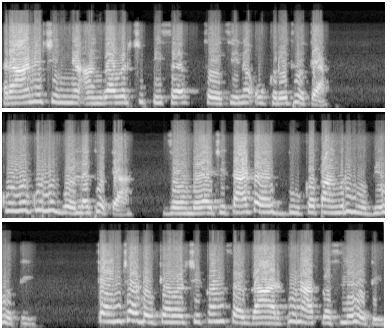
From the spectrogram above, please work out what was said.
रान चिमण्या अंगावरची पिस चोचीनं उकरीत होत्या. कुलू बोलत होत्या. जोंधळ्याची ताट धुक पांघरून उभी होती. त्यांच्या डोक्यावरची कंस गारठून आकसली होती.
